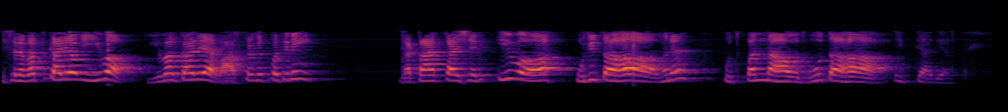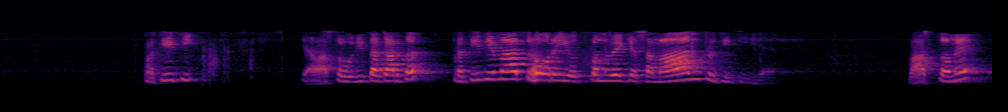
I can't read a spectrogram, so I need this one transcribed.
इसलिए वत का युवा। युवा कह दिया वास्तविक उत्पत्ति नहीं। घटाकाश इव उदित, मैंने उत्पन्न, उद्भूत इत्यादि अर्थ। प्रतीति। वास्तव उदिता का अर्थ, प्रतीति मात्र हो रही उत्पन्न हुए के समान प्रतीति है। वास्तव में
